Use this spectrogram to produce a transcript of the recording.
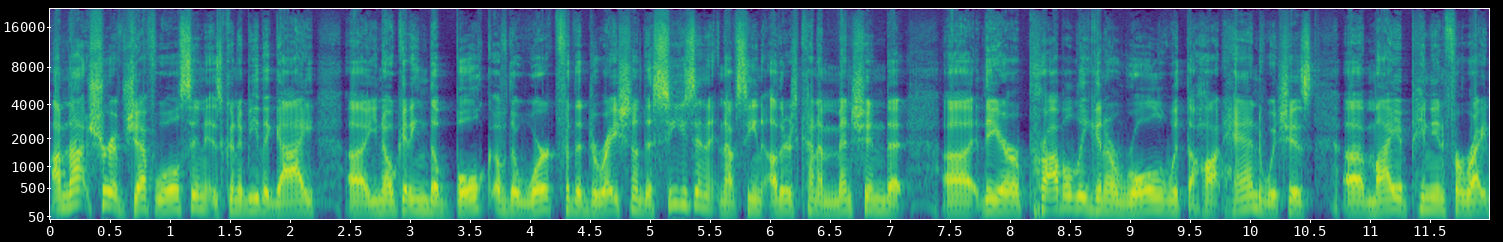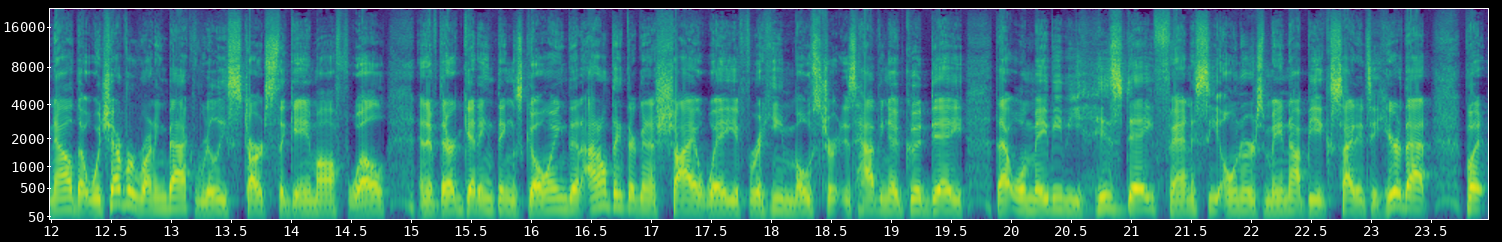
I'm not sure if Jeff Wilson is going to be the guy, uh, you know, getting the bulk of the work for the duration of the season, and I've seen others kind of mention that uh, they are probably going to roll with the hot hand, which is uh, my opinion for right now. That whichever running back really starts the game off well, and if they're getting things going, then I don't think they're going to shy away. If Raheem Mostert is having a good day, that will maybe be his day. Fantasy owners may not be excited to hear that, but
